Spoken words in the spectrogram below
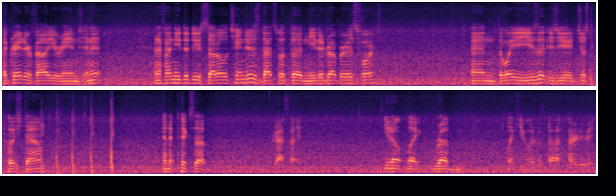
a greater value range in it. And if I need to do subtle changes, that's what the kneaded rubber is for. And the way you use it is you just push down and it picks up graphite. You don't like rub like you would with a hard eraser.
